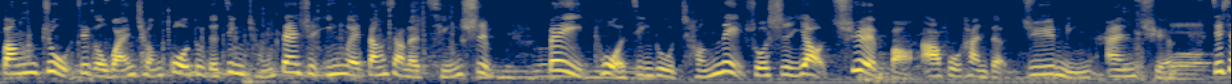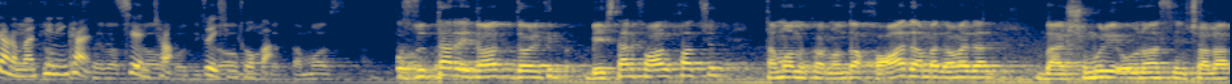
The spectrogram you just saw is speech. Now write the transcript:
帮助这个完成过渡的进程。但是因为当下的情势，被迫进入城内，说是要确保阿富汗的居民安全。接下来我们来听听看现场最新说法。زودتر ادعا دولتی بیشتر فعال خواهد شد. تمام کارمندا خواهد آمد آمدن. به شمول اوناست انشالله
